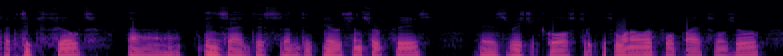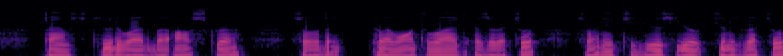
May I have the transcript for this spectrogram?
Electric field uh, inside this uh, the Gaussian surface is which equals to E. 1 over 4 pi epsilon 0 times q divided by r square. So the, if I want to write as a vector so I need to use your unit vector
